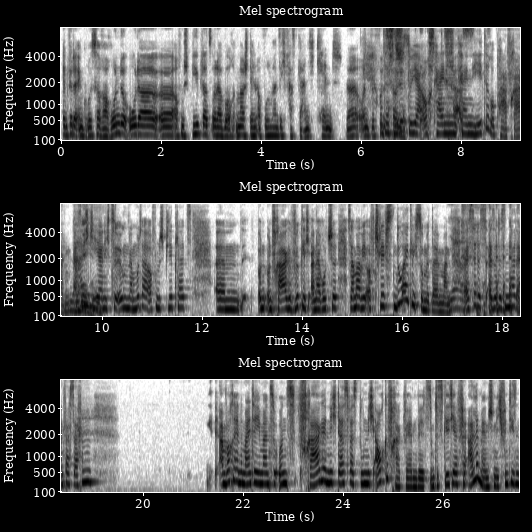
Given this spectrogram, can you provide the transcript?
entweder in größerer Runde oder äh, auf dem Spielplatz oder wo auch immer stellen, obwohl man sich fast gar nicht kennt. Ne? Und das, Und das würdest du ja auch keinen keinen Heteropaar fragen. Also Nein. ich gehe ja nicht zu irgendeiner Mutter auf dem Spielplatz ähm, und, und frage wirklich an der Rutsche, sag mal, wie oft schläfst denn du eigentlich so mit deinem Mann? Ja. Weißt du, das, also das sind halt einfach Sachen. Am Wochenende meinte jemand zu uns, frage nicht das, was du nicht auch gefragt werden willst. Und das gilt ja für alle Menschen. Ich finde diesen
